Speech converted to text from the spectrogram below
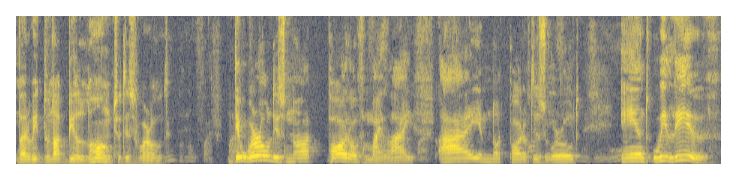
but we do not belong to this world. The world is not part of my life. I am not part of this world. And we live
